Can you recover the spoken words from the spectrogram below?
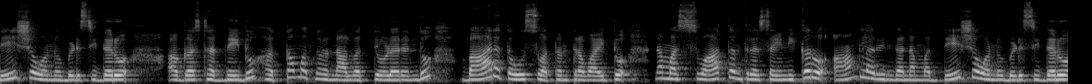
ದೇಶವನ್ನು ಬಿಡಿಸಿದರು. ಆಗಸ್ಟ್ ಹದಿನೈದು ಹತ್ತೊಂಬತ್ತು ನೂರ ನಲವತ್ತೇಳರಂದು ಭಾರತವು ಸ್ವತಂತ್ರವಾಯಿತು. ನಮ್ಮ ಸ್ವಾತಂತ್ರ್ಯ ಸೈನಿಕರು ಆಂಗ್ಲರಿಂದ ನಮ್ಮ ದೇಶವನ್ನು ಬಿಡಿಸಿದರು.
